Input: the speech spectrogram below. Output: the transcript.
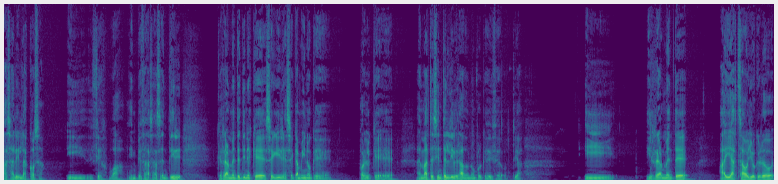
a salir las cosas. Y dices, wow, y empiezas a sentir que realmente tienes que seguir ese camino que por el que además te sientes liberado, ¿no? Porque dices, hostia. Y, y realmente ahí ha estado, yo creo,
